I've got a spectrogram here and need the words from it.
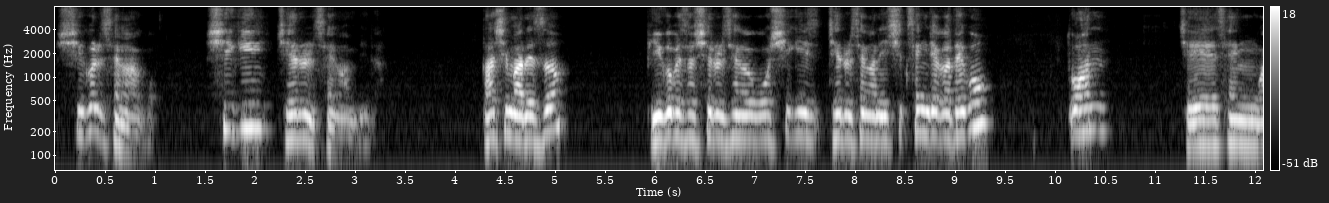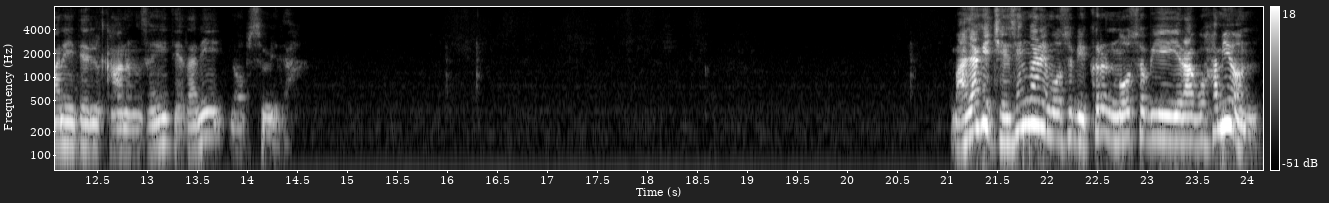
식을 생하고 식이 재를 생합니다. 다시 말해서 비급에서 시를 생하고 식이 재를 생하니 식생재가 되고 또한 재생관이 될 가능성이 대단히 높습니다. 만약에 재생관의 모습이 그런 모습이라고 하면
